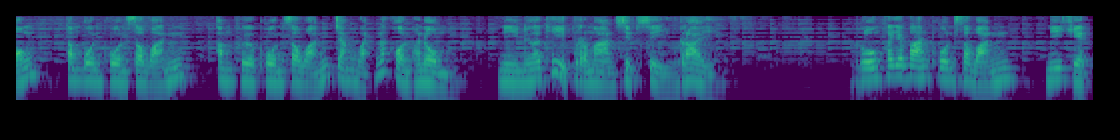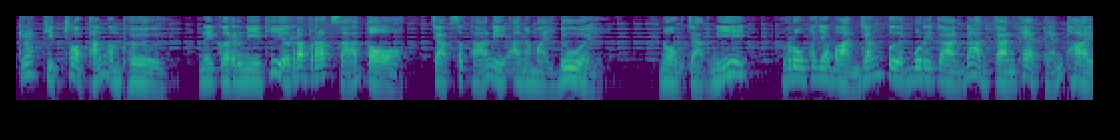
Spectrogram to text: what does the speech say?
12 ตำบลโพนสวรรค์ อำเภอโพนสวรรค์ จังหวัดนครพนม มีเนื้อที่ประมาณ 14 ไร่ โรงพยาบาลโพนสวรรค์ มีเขตรับผิดชอบทั้งอำเภอ ในกรณีที่รับรักษาต่อจากสถานีอนามัยด้วย นอกจากนี้ โรงพยาบาลยังเปิดบริการด้านการแพทย์แผนไทย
